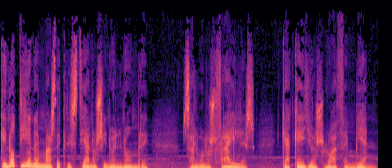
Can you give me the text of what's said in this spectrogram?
que no tienen más de cristianos sino el nombre, salvo los frailes, que aquellos lo hacen bien.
